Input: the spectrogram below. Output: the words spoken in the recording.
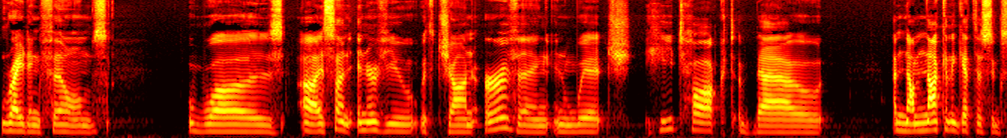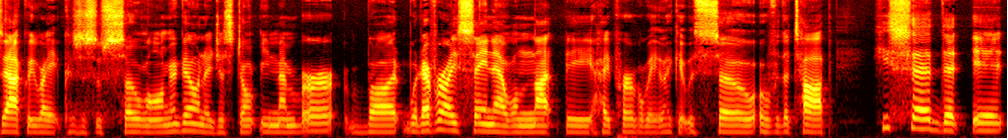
writing films was uh, I saw an interview with John Irving in which he talked about. And I'm not going to get this exactly right because this was so long ago and I just don't remember. But whatever I say now will not be hyperbole. Like it was so over the top. He said that it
